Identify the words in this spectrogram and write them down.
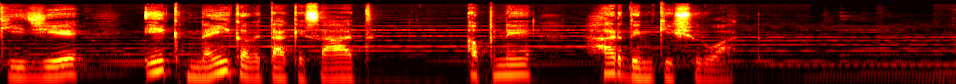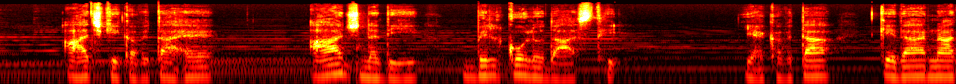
कीजिए एक नई कविता के साथ अपने हर दिन की शुरुआत। आज की कविता है, आज नदी बिल्कुल उदास थी। यह कविता केदारनाथ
